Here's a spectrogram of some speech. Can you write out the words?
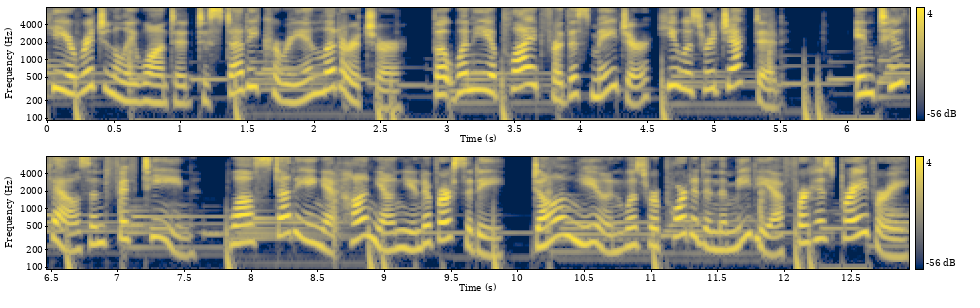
He originally wanted to study Korean literature, but when he applied for this major, he was rejected. In 2015, while studying at Hanyang University, Dong Yoon was reported in the media for his bravery.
